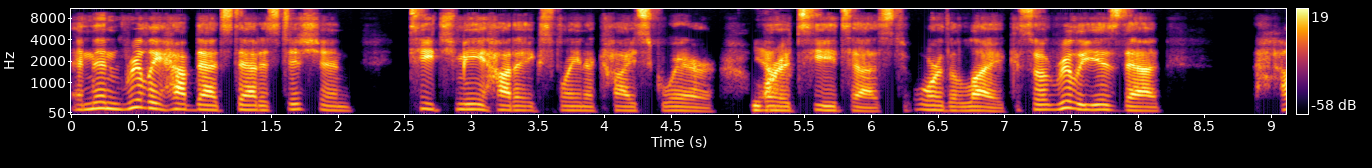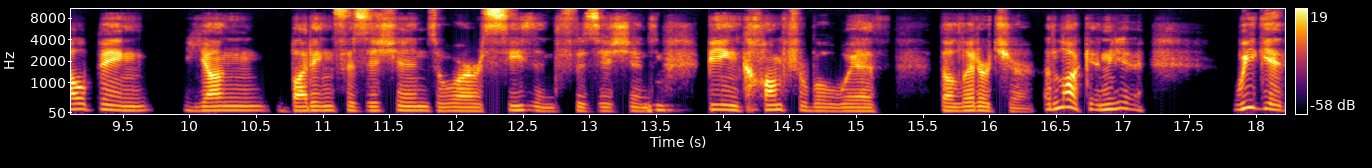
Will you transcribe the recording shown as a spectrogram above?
and then really have that statistician teach me how to explain a chi-square yeah. or a t-test or the like. So it really is that helping young budding physicians or seasoned physicians mm-hmm. being comfortable with the literature. And look, and yeah, we get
